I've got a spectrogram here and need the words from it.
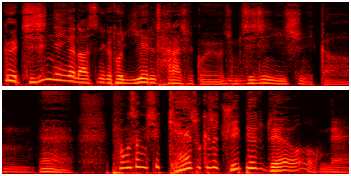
그 지진 얘기가 나왔으니까 더 이해를 잘 하실 거예요. 요즘 음. 지진이 이슈니까. 음, 예. 평상시 계속해서 주입해도 돼요. 네.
